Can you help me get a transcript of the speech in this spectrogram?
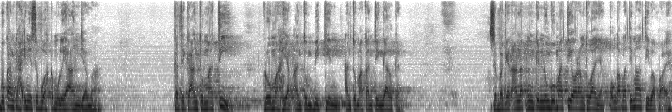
Bukankah ini sebuah kemuliaan jemaah? Ketika antum mati, rumah yang antum bikin antum akan tinggalkan. Sebagian anak mungkin nunggu mati orang tuanya. Kok nggak mati-mati bapak ya?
